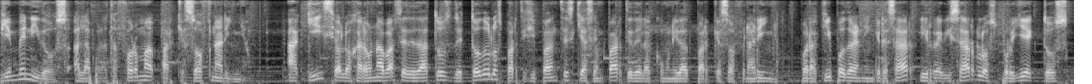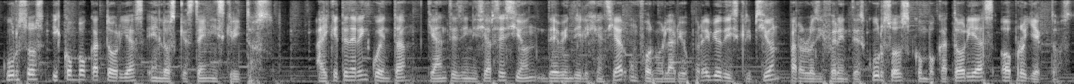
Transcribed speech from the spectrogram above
Bienvenidos a la plataforma Parquesoft Nariño. Aquí se alojará una base de datos de todos los participantes que hacen parte de la comunidad Parquesoft Nariño. Por aquí podrán ingresar y revisar los proyectos, cursos y convocatorias en los que estén inscritos. Hay que tener en cuenta que antes de iniciar sesión deben diligenciar un formulario previo de inscripción para los diferentes cursos, convocatorias o proyectos.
